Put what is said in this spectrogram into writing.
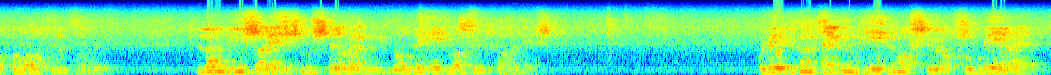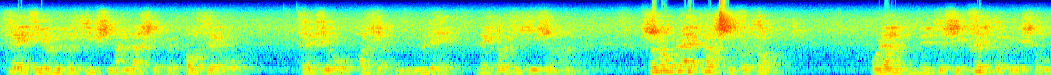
apparatet å ta det. Landet Israel er ikke stort større enn gamle Hedmark fylke har lest. Og det, Du kan tenke om Hedmark skulle absorbere 300 000-400 000 mennesker på et par-tre år. Tre-fire år har ikke hatt mulighet. Det klarte ikke Israel heller. Så da ble plassen for trang. Og de begynte å si 'flytt dere, vi skal bo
